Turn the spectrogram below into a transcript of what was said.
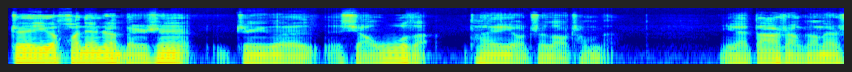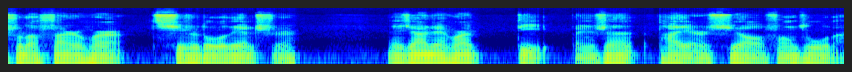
这一个换电站本身，这一个小屋子它也有制造成本，你再搭上刚才说的三十块七十度的电池，你加这块地。本身它也是需要房租的，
